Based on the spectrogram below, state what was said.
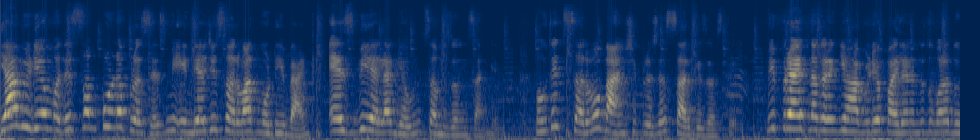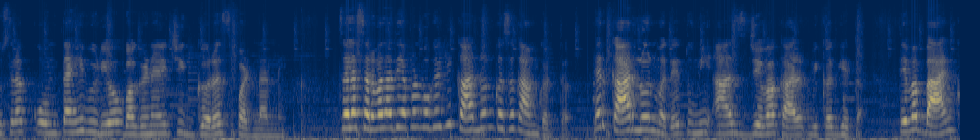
या व्हिडिओमध्ये संपूर्ण प्रोसेस मी इंडियाची सर्वात मोठी बँक एसबीआय ला घेऊन समजावून सांगेन. बहुतेक सर्व बँकची प्रोसेस सारखीच असते. मी प्रयत्न करेन की हा व्हिडिओ पाहिल्यानंतर तुम्हाला दुसरा कोणताही व्हिडिओ बघण्याची गरज पडणार नाही. चला सर्वात आधी आपण बघूया की कार लोन कसं काम करतं. तर कार लोनमध्ये तुम्ही आज जेव्हा कार विकत घेता तेव्हा बँक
